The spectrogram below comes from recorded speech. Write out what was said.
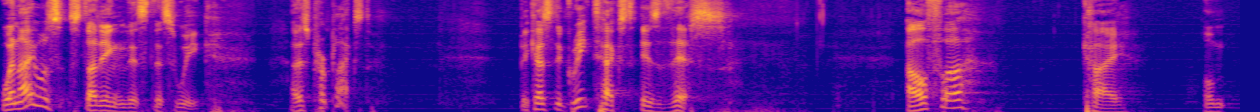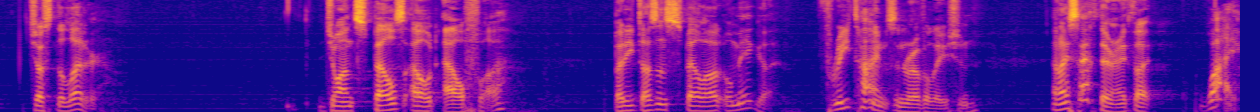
When I was studying this this week, I was perplexed because the Greek text is this Alpha kai, um, just the letter. John spells out Alpha, but he doesn't spell out Omega. Three times in Revelation. And I sat there and I thought, why?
